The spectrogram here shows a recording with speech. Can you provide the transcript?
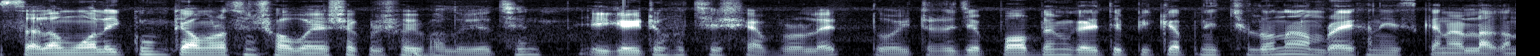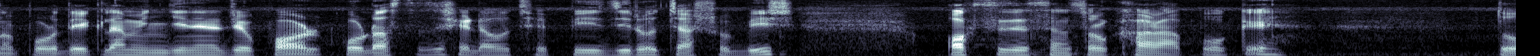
আসসালামু আলাইকুম, কেমন আছেন সবাই? আশা করি সবাই ভালোই আছেন। এই গাড়িটা হচ্ছে শ্যাভরলেট তো এটার যে প্রবলেম গাড়িতে পিক আপ নিচ্ছিল না, আমরা এখানে স্ক্যানার লাগানোর পর দেখলাম, ইঞ্জিনের যে ফল্ট কোড আসতেছে, সেটা হচ্ছে পি জিরো চারশো বিশ অক্সিজেন সেন্সর খারাপ ওকে তো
